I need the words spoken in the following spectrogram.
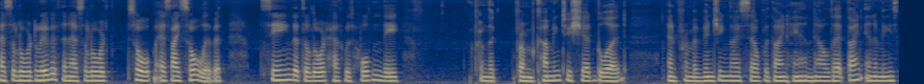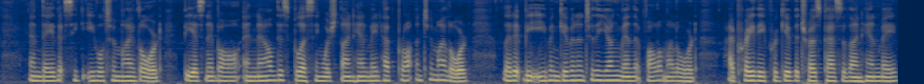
as the Lord liveth, and as the Lord soul as thy soul liveth, seeing that the Lord hath withholden thee from the from coming to shed blood, and from avenging thyself with thine hand. Now let thine enemies and they that seek evil to my Lord be as Nabal. And now this blessing which thine handmaid hath brought unto my Lord, let it be even given unto the young men that follow my Lord. I pray thee, forgive the trespass of thine handmaid,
